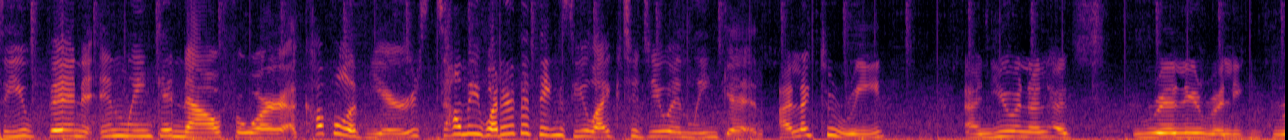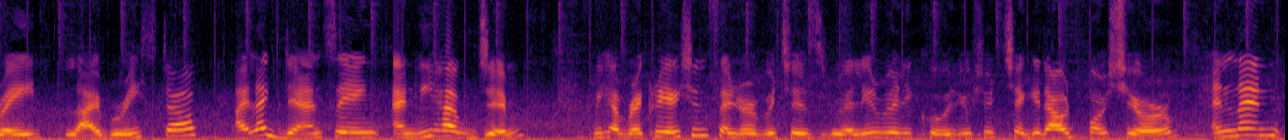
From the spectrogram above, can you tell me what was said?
So you've been in Lincoln now for a couple of years. Tell me, what are the things you like to do in Lincoln? I like to read and UNL has really, really great library stuff. I like dancing and we have gym. We have recreation center which is really, really cool. You should check it out for sure. And then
